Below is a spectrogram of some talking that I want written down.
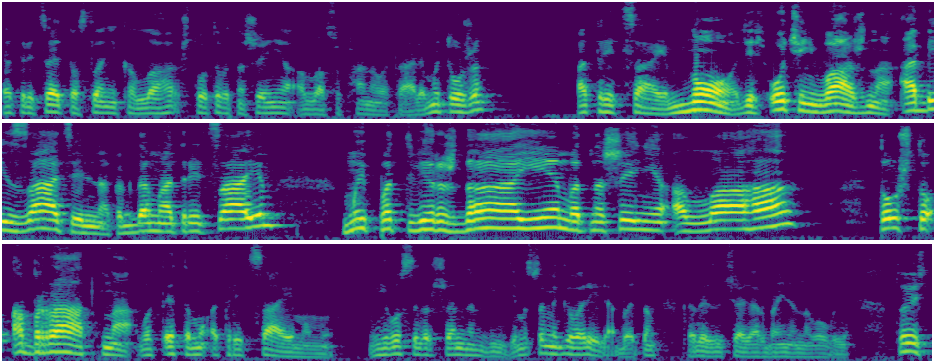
и отрицает посланник Аллаха что-то в отношении Аллаха Субхану Таля, мы тоже отрицаем. Но здесь очень важно, обязательно, когда мы отрицаем, мы подтверждаем в отношении Аллаха то, что обратно вот этому отрицаемому в его совершенном виде. Мы с вами говорили об этом, когда изучали Арбайна Навовые. То есть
